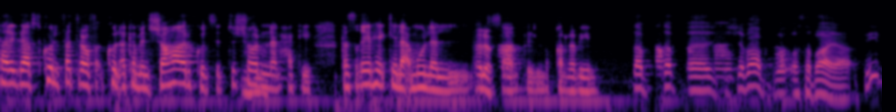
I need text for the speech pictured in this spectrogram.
paragraphs كل فترة وف... كل كم من شهر كل ست اشهر. من الحكي بس غير هيك لا مو للاتصال بالمقربين طب طب آه، شباب وصبايا في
